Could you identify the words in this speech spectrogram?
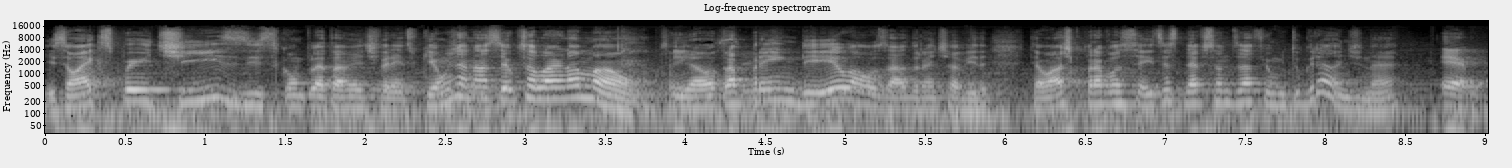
E são expertises completamente diferentes, porque um já nasceu com o celular na mão sim, e a outra sim. aprendeu a usar durante a vida. Então eu acho que para vocês esse deve ser um desafio muito grande, né? É,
